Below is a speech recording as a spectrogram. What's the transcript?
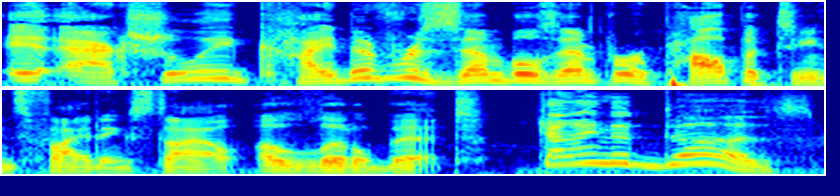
it actually kind of resembles emperor palpatine's fighting style a little bit Kind of does.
